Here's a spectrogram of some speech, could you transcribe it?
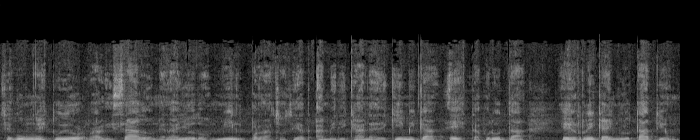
Según un estudio realizado en el año 2000 por la Sociedad Americana de Química, esta fruta es rica en glutatión,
